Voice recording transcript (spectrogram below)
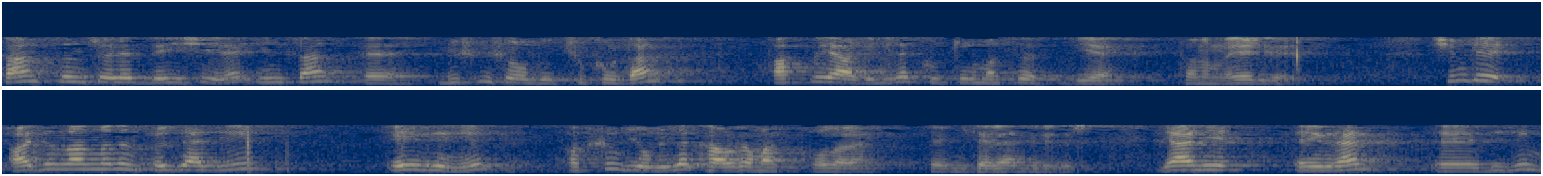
Kant'ın söylediği deyişiyle insan e, düşmüş olduğu çukurdan aklı yardımıyla kurtulması diye tanımlayabiliriz. Şimdi aydınlanmanın özelliği evreni akıl yoluyla kavramak olarak nitelendirilir. Yani evren e, bizim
